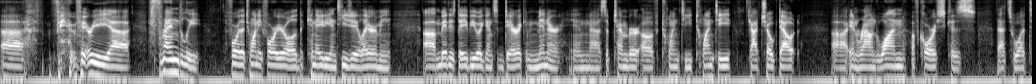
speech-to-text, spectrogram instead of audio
uh, very uh, friendly for the 24 year old Canadian TJ Laramie. Uh, made his debut against Darrick Minner in uh, September of 2020. Got choked out uh, in round one, of course, because that's what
